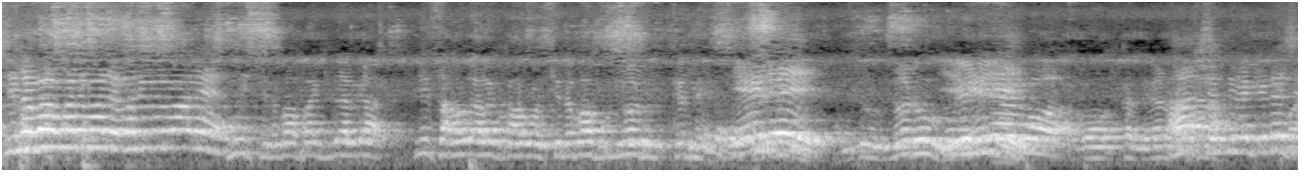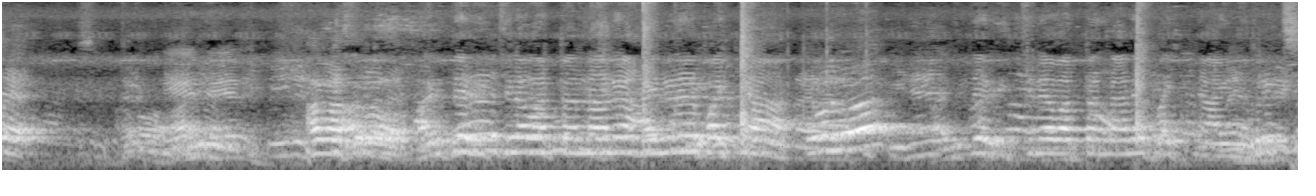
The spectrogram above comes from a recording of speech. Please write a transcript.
చిన్నబాబు ఈ సాగుదాలకు కాదు చిన్నబాబు ఉన్నాడు ఇక్కడనే. ఉన్నాడు. అడితే రిచ్చిన పట్టన్నానే ఆయననే పట్టిన. అడితే రిచ్చిన పట్టన్నానే పట్టిన ఆయన రిచ్.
